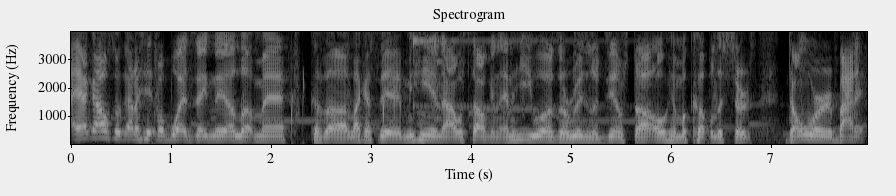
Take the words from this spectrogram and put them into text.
I also gotta hit my boy Jay Nail up, man, because uh, like I said, me he and I was talking, and he was the original gym star. Owe him a couple of shirts. Don't worry about it.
